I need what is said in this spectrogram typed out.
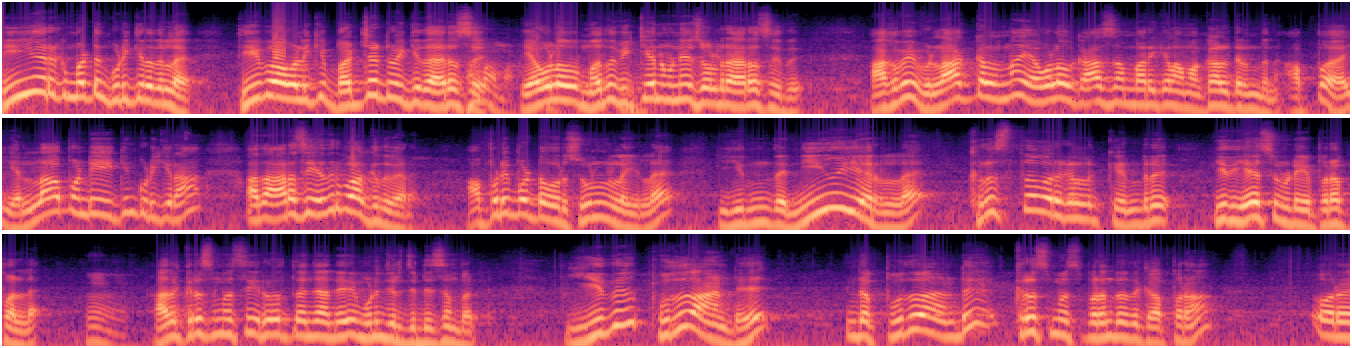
நியூ இயருக்கு மட்டும் குடிக்கிறது இல்ல தீபாவளிக்கு பட்ஜெட் வைக்குது அரசு. ஆமாமா. எவ்வளவு மது விற்கணும்னே சொல்ற அரசு இது. ஆகவே விழாக்கள்னா எவ்வளவு காசு சம்பாதிக்கலாம் மக்கள்கிட்ட இருந்து அப்போ எல்லா பண்டிகைக்கும் குடிக்கிறான். அதை அரசு எதிர்பார்க்குது வேற. அப்படிப்பட்ட ஒரு சூழ்நிலையில் இந்த நியூ இயரில் கிறிஸ்தவர்களுக்கு என்று இது இயேசுனுடைய பிறப்பல்ல. அது கிறிஸ்மஸ் இருபத்தஞ்சாம் தேதி முடிஞ்சிருச்சு டிசம்பர். இது புது ஆண்டு. இந்த புது ஆண்டு கிறிஸ்மஸ் பிறந்ததுக்கு அப்புறம் ஒரு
